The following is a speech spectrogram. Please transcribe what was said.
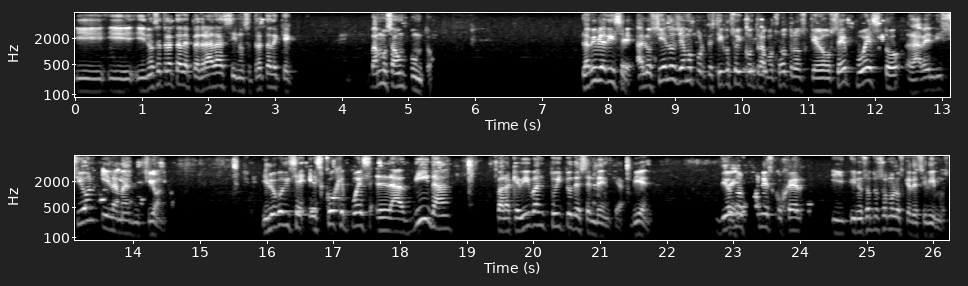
Y, y, no se trata de pedradas, sino se trata de que vamos a un punto. La Biblia dice, a los cielos llamo por testigos hoy contra vosotros, que os he puesto la bendición y la maldición. Y luego dice, escoge pues la vida para que vivan tú y tu descendencia. Bien, Dios nos pone a escoger y, y, nosotros somos los que decidimos.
